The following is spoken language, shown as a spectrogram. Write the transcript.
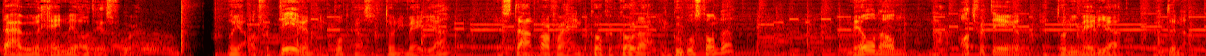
Daar hebben we geen mailadres voor. Wil je adverteren in podcasts van Tony Media en staan waarvoorheen Coca-Cola en Google stonden? Mail dan naar adverteren@tonymedia.nl.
